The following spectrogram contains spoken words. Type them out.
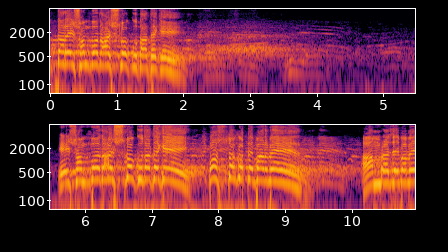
আপনার এই সম্পদ আসলো কোথা থেকে? এই সম্পদ আসলো কোথা থেকে? প্রশ্ন করতে পারবেন। আমরা যেভাবে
